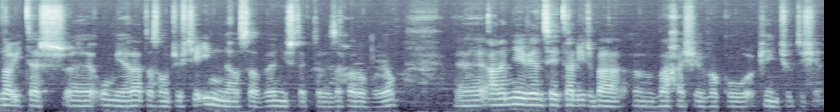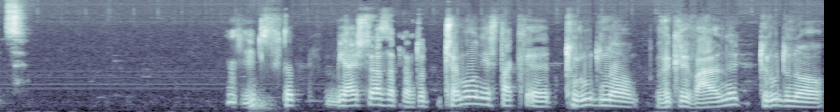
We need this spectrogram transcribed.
no i też umiera. To są oczywiście inne osoby niż te, które zachorowują, ale mniej więcej ta liczba waha się wokół 5 tysięcy. Mhm. To ja jeszcze raz zapytam, to czemu on jest tak trudno wykrywalny, trudno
